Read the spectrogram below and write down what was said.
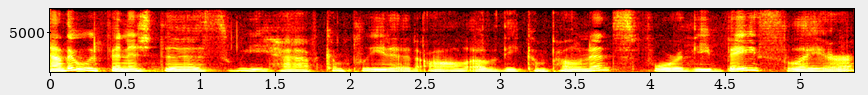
Now that we've finished this, we have completed all of the components for the base layer.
